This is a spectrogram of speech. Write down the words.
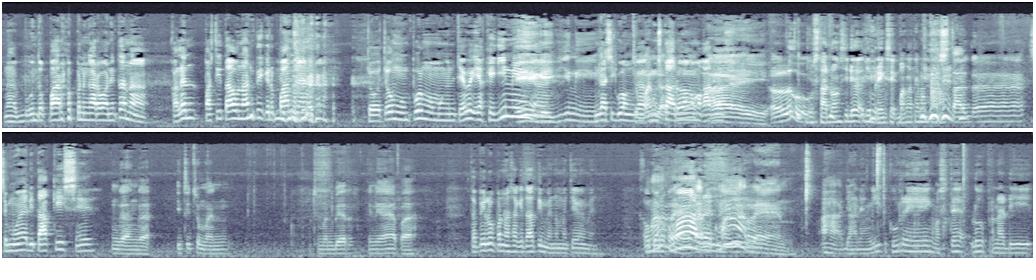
nah bu- untuk para pendengar wanita nah kalian pasti tahu nanti ke depannya cowok-cowok ngumpul ngomongin cewek ya kayak gini Iya ya. kayak gini. Enggak sih, gua enggak. Cuman Musta doang sama Carlos. Ay, lu. Gusta doang sih dia, dia brengsek banget emang parah. Astaga. semuanya ditakis ya Enggak, enggak. Itu cuman cuman biar ini apa? tapi lu pernah sakit hati men sama cewek men oh baru Kemarin, kemarin kemarin. Ah, jangan yang gitu kurang. Maksudnya lu pernah di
